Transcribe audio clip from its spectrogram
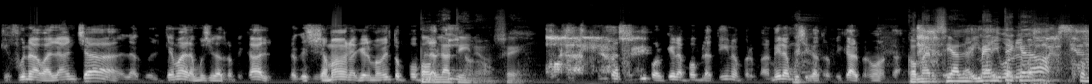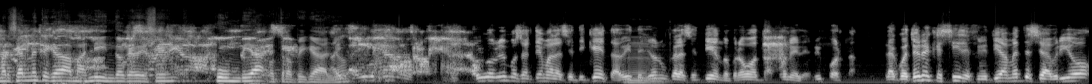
que fue una avalancha la- el tema de la música tropical, lo que se llamaba en aquel momento pop, Pop latino. latino, sí. Nunca entendí por qué era pop latino, pero para mí era música tropical. Pero bueno, está. Ahí- ahí Comercialmente quedaba, comercialmente quedaba más lindo que decir cumbia o tropical, Ahí, ¿no? ahí volvemos, ahí volvemos al tema de las etiquetas, ¿viste? Mm. Yo nunca las entiendo, pero bueno, está, ponele, no importa. La cuestión es que sí, definitivamente se abrió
